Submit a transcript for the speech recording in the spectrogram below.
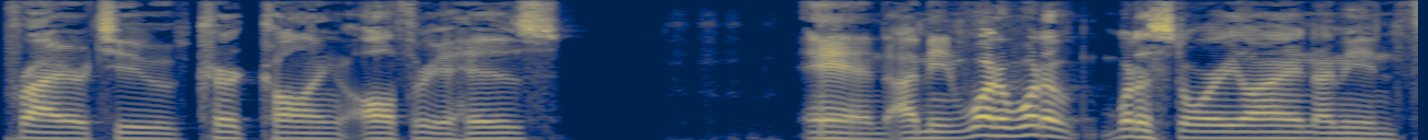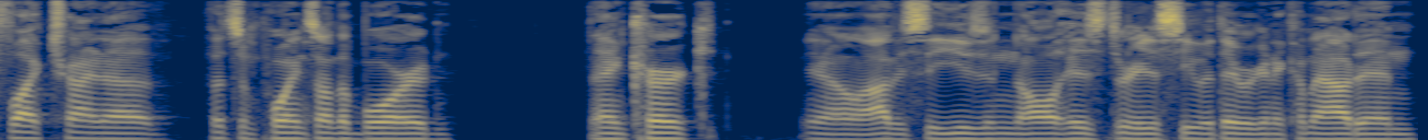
prior to Kirk calling all three of his. And I mean, what a what a what a storyline. I mean, Fleck trying to put some points on the board, and Kirk, you know, obviously using all his three to see what they were going to come out in.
